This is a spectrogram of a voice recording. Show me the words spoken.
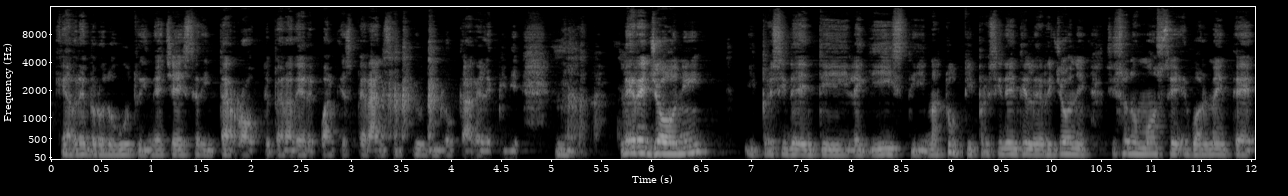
che avrebbero dovuto invece essere interrotte per avere qualche speranza in più di bloccare l'epidemia. Le regioni i presidenti leghisti, ma tutti i presidenti delle regioni si sono mossi ugualmente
